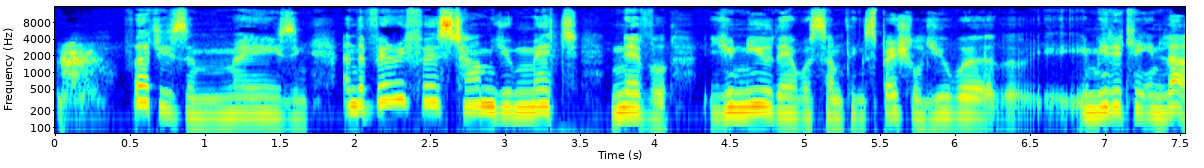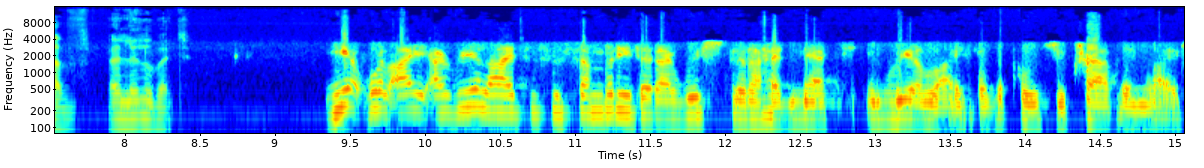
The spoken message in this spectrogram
That is amazing. And the very first time you met Neville, you knew there was something special. You were uh, immediately in love a little bit. Yeah, well, I, I realized this is somebody that I wish that I had met in real life as opposed to traveling life.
